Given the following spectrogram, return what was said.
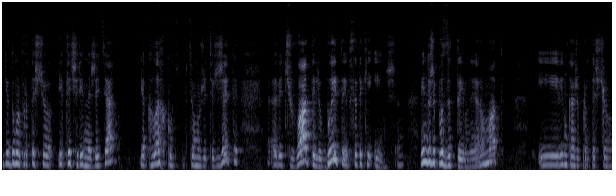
я думаю про те, що яке чарівне життя, як легко в цьому житті жити, е, відчувати, любити і все таке інше. Він дуже позитивний аромат, і він каже про те, що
